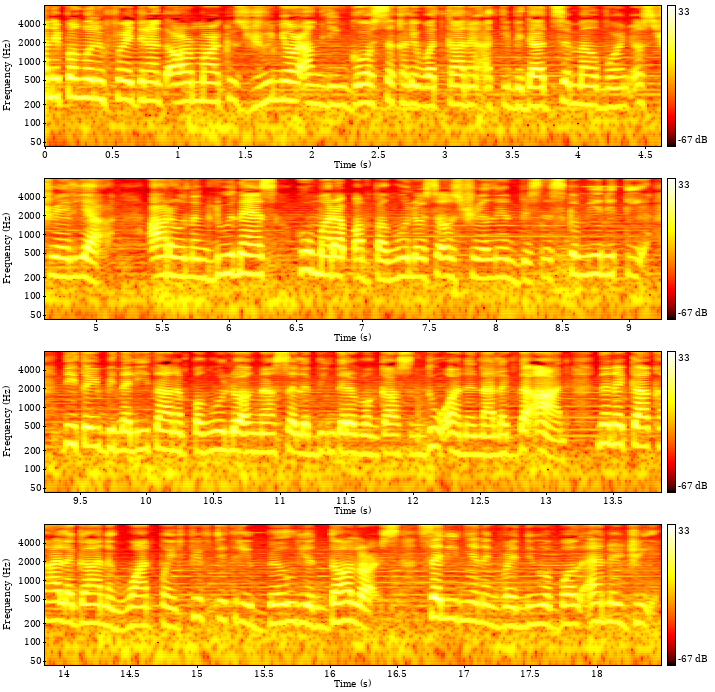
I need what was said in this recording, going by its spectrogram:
ni Pangulong Ferdinand R. Marcos Jr. ang linggo sa kaliwat ka ng aktibidad sa Melbourne, Australia. Araw ng lunes, humarap ang Pangulo sa Australian business community. Dito ibinalita ng Pangulo ang nasa labing dalawang kasunduan na nalagdaan na nagkakahalaga ng 1.53 billion dollars sa linya ng renewable energy,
